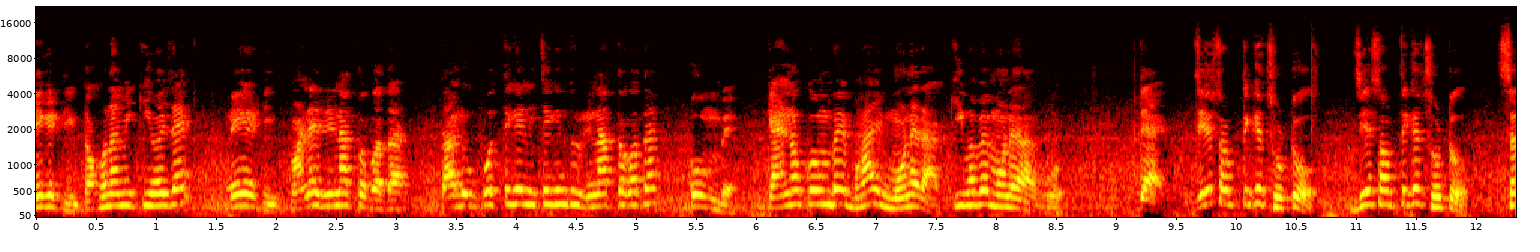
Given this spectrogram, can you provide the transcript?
নেগেটিভ তখন আমি কি হয়ে যাই? নেগেটিভ মানে ঋণাত্মকতা। তাহলে উপর থেকে নিচে কিন্তু ঋণাত্মকতা কমবে। কেন কমবে? ভাই, মনে রাখ। কীভাবে মনে রাখব? দেখ, যে সব থেকে ছোট, যে সব থেকে ছোট, সে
